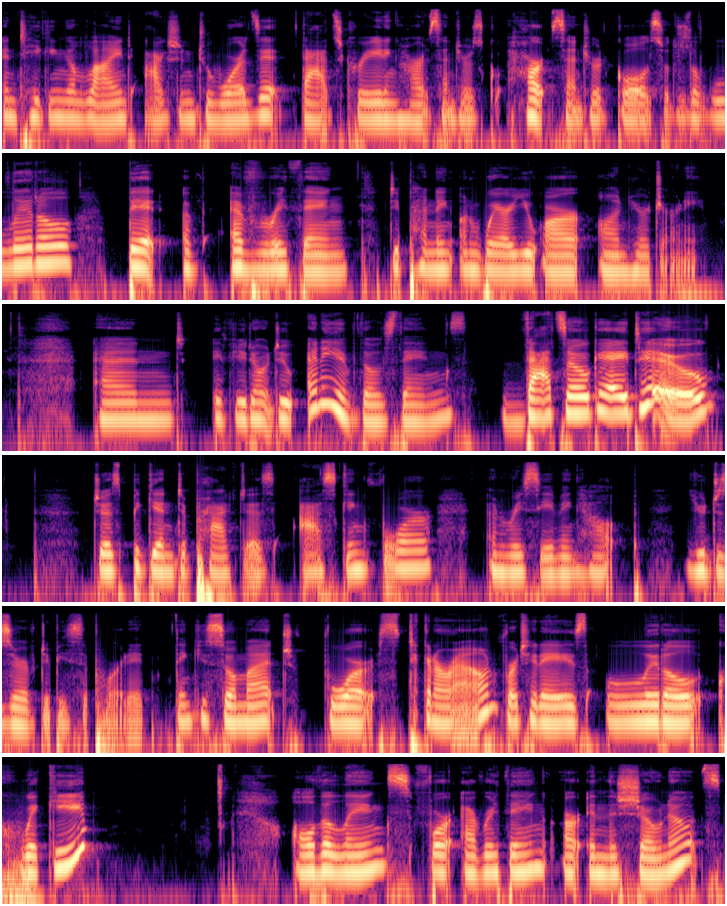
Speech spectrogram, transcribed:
and taking aligned action towards it, that's creating heart centers heart centered goals. So there's a little bit of everything depending on where you are on your journey. And if you don't do any of those things, that's okay too. Just begin to practice asking for and receiving help you deserve to be supported. Thank you so much for sticking around for today's little quickie. All the links for everything are in the show notes.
